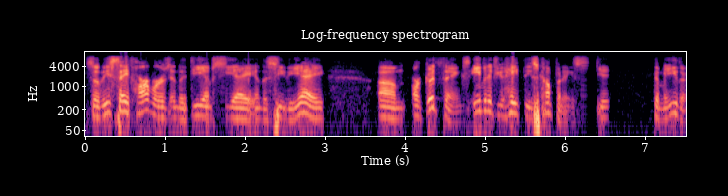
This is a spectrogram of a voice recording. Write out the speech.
So these safe harbors in the DMCA and the CDA um, are good things, even if you hate these companies. You them either.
